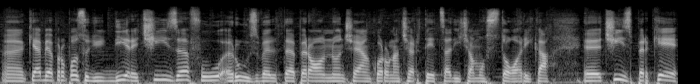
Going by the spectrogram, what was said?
eh, che abbia proposto di dire cheese fu Roosevelt, però non c'è ancora una certezza diciamo storica. Eh, cheese perché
